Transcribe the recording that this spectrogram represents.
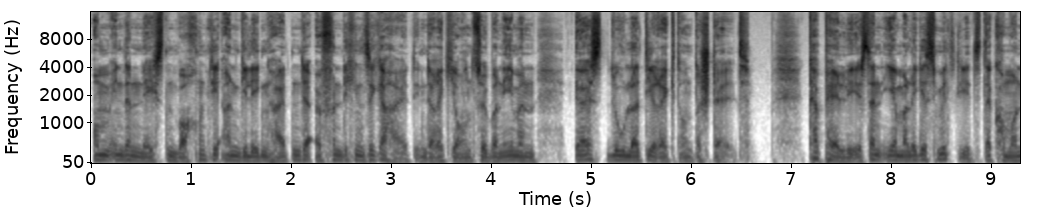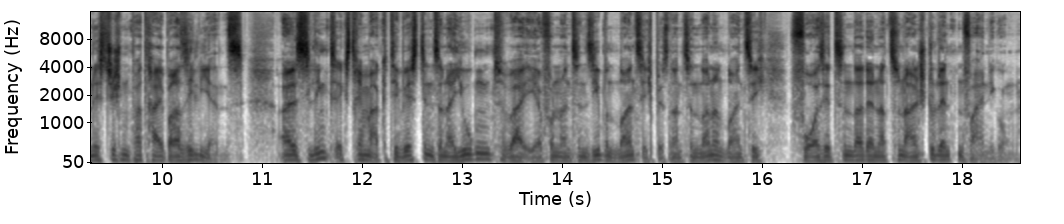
um in den nächsten Wochen die Angelegenheiten der öffentlichen Sicherheit in der Region zu übernehmen. Er ist Lula direkt unterstellt. Capelli ist ein ehemaliges Mitglied der Kommunistischen Partei Brasiliens. Als linksextremer Aktivist in seiner Jugend war er von 1997 bis 1999 Vorsitzender der Nationalen Studentenvereinigung.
